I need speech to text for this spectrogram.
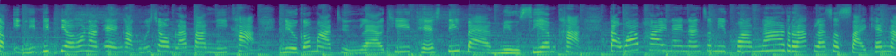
กับอีกนิดนิดเดียวเท่านั้นเองค่ะคุณผู้ชมและตอนนี้ค่ะ นิวก็มาถึงแล้วที่ Tasty Bear Museum ค่ะ แต่ว่าภายในนั้นจะมีความน่ารักและสดใสแค่ไหน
